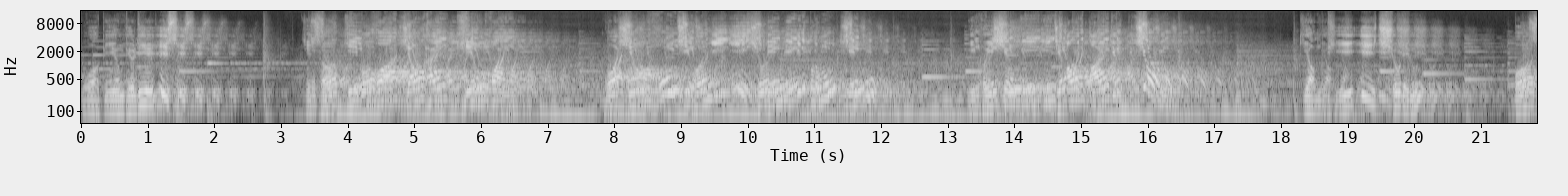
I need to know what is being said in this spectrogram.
我明白你的意思。一撮吉木花召开天花宴，我想洪七文以一秋连的东进，一会先帝以及后代的教育，姜皮一秋连，不是，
